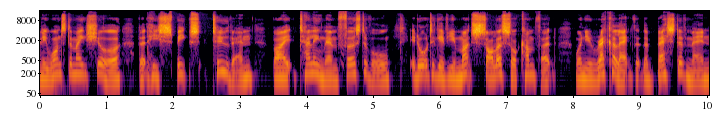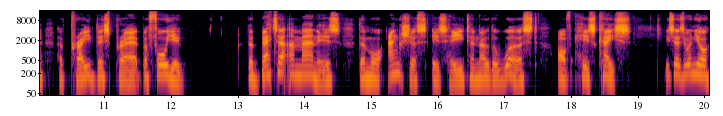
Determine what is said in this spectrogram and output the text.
And he wants to make sure that he speaks to them by telling them, first of all, it ought to give you much solace or comfort when you recollect that the best of men have prayed this prayer before you. The better a man is, the more anxious is he to know the worst of his case. He says, when you're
